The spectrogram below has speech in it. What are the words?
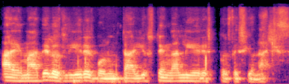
además de los líderes voluntarios, tengan líderes profesionales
